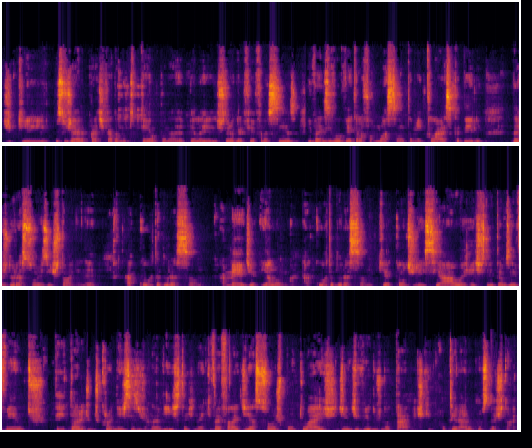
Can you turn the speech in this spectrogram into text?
de que isso já era praticado há muito tempo né? pela historiografia francesa e vai desenvolver aquela formulação também clássica dele das durações em história. Né? A curta duração, a média e a longa. A curta duração, que é contingencial, é restrita aos eventos, território de, cronistas e jornalistas, né, que vai falar de ações pontuais de indivíduos notáveis que alteraram o curso da história.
